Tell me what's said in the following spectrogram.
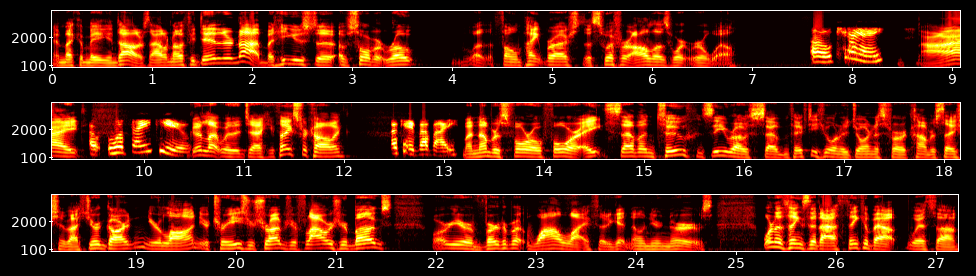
and make a million dollars. I don't know if he did it or not, but he used a absorbent rope, well, the foam paintbrush, the Swiffer. All those work real well. Okay. All right. Uh, well, thank you. Good luck with it, Jackie. Thanks for calling. Okay, bye bye. My number is 404 872 0750. If you want to join us for a conversation about your garden, your lawn, your trees, your shrubs, your flowers, your bugs, or your vertebrate wildlife that are getting on your nerves. One of the things that I think about with uh,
